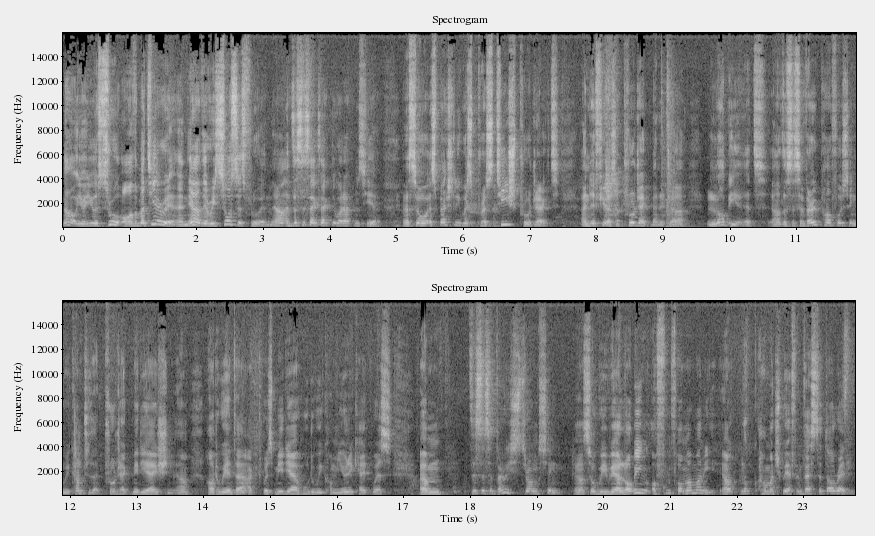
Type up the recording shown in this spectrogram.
No, you, you threw all the material in, yeah, the resources flew in, yeah, and this is exactly what happens here. And so, especially with prestige projects, and if you as a project manager lobby it, yeah, this is a very powerful thing. We come to that project mediation. Yeah? How do we interact with media? Who do we communicate with? Um, this is a very strong thing. Yeah? So we, we are lobbying often for more money. Yeah? Look how much we have invested already.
